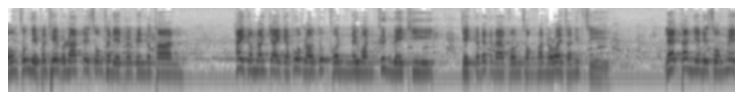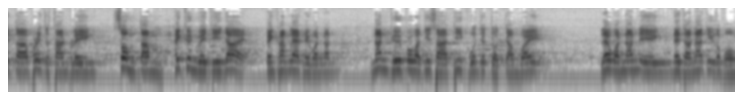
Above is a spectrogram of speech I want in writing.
องค์สมเด็จพระเทพรัตน์ได้ทรงเสด็จมาเป็นประธาน ให้กำลังใจแก่พวกเราทุกคนในวันขึ้นเวที 7 กรกฎาคม 2534 และท่านยังได้ทรงเมตตาพระราชทานเพลง ส้มตำให้ขึ้นเวทีได้เป็นครั้งแรกในวันนั้น นั่นคือประวัติศาสตร์ที่ควรจะจดจำไว้ และวันนั้นเองในฐานะที่กับผม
